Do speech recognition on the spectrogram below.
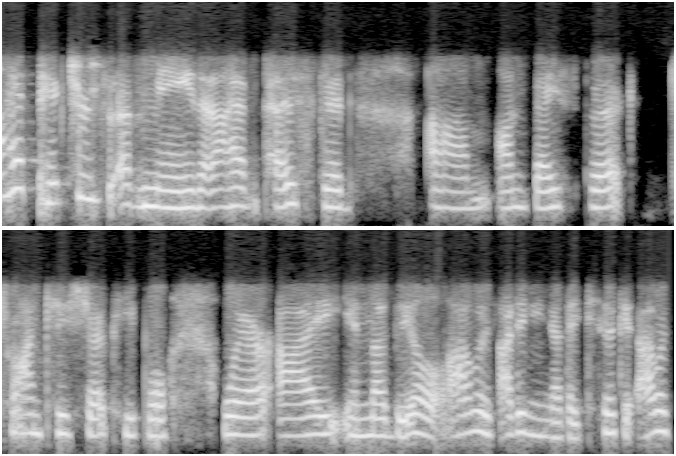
I have pictures of me that I have posted um, on Facebook trying to show people where I in Mobile I was I didn't even know they took it. I was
